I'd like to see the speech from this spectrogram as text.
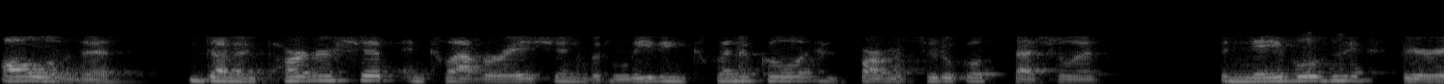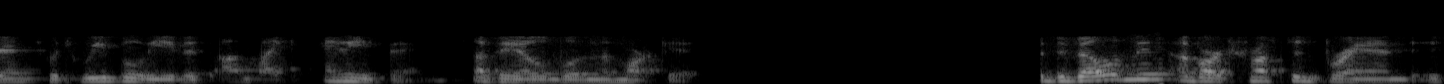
All of this done in partnership and collaboration with leading clinical and pharmaceutical specialists, enables an experience which we believe is unlike anything available in the market. The development of our trusted brand is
